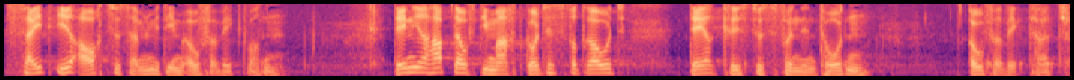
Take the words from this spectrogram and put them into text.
seid ihr auch zusammen mit ihm auferweckt worden. Denn ihr habt auf die Macht Gottes vertraut, der Christus von den Toten auferweckt hat.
